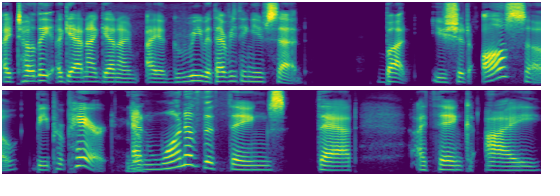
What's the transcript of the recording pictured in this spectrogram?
I totally, again, again, I, I agree with everything you've said, but you should also be prepared. Yeah. And one of the things that I think I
